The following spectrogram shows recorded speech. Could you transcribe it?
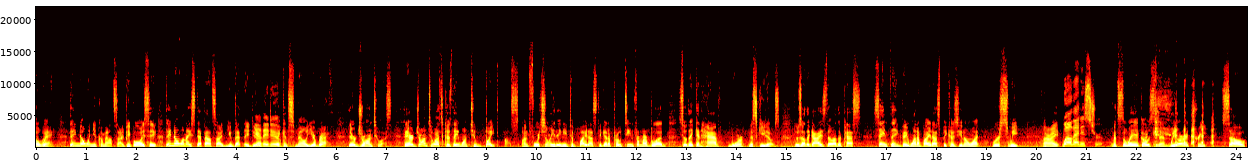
away. away. They know when you come outside. People always say, they know when I step outside. You bet they do. Yeah, they do. They can smell your breath. They're drawn to us. They are drawn to us because they want to bite us. Unfortunately, they need to bite us to get a protein from our blood so they can have more mosquitoes. Those other guys, the other pests, same thing. They want to bite us because you know what? We're sweet. All right? Well, that is true. That's the way it goes to them. We are a treat. So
